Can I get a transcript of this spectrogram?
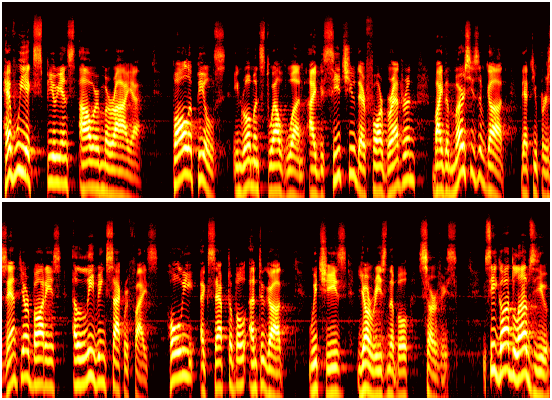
Have we experienced our Moriah? Paul appeals in Romans 12:1, I beseech you therefore, brethren, by the mercies of God, that you present your bodies a living sacrifice, holy, acceptable unto God, which is your reasonable service. You see, God loves you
